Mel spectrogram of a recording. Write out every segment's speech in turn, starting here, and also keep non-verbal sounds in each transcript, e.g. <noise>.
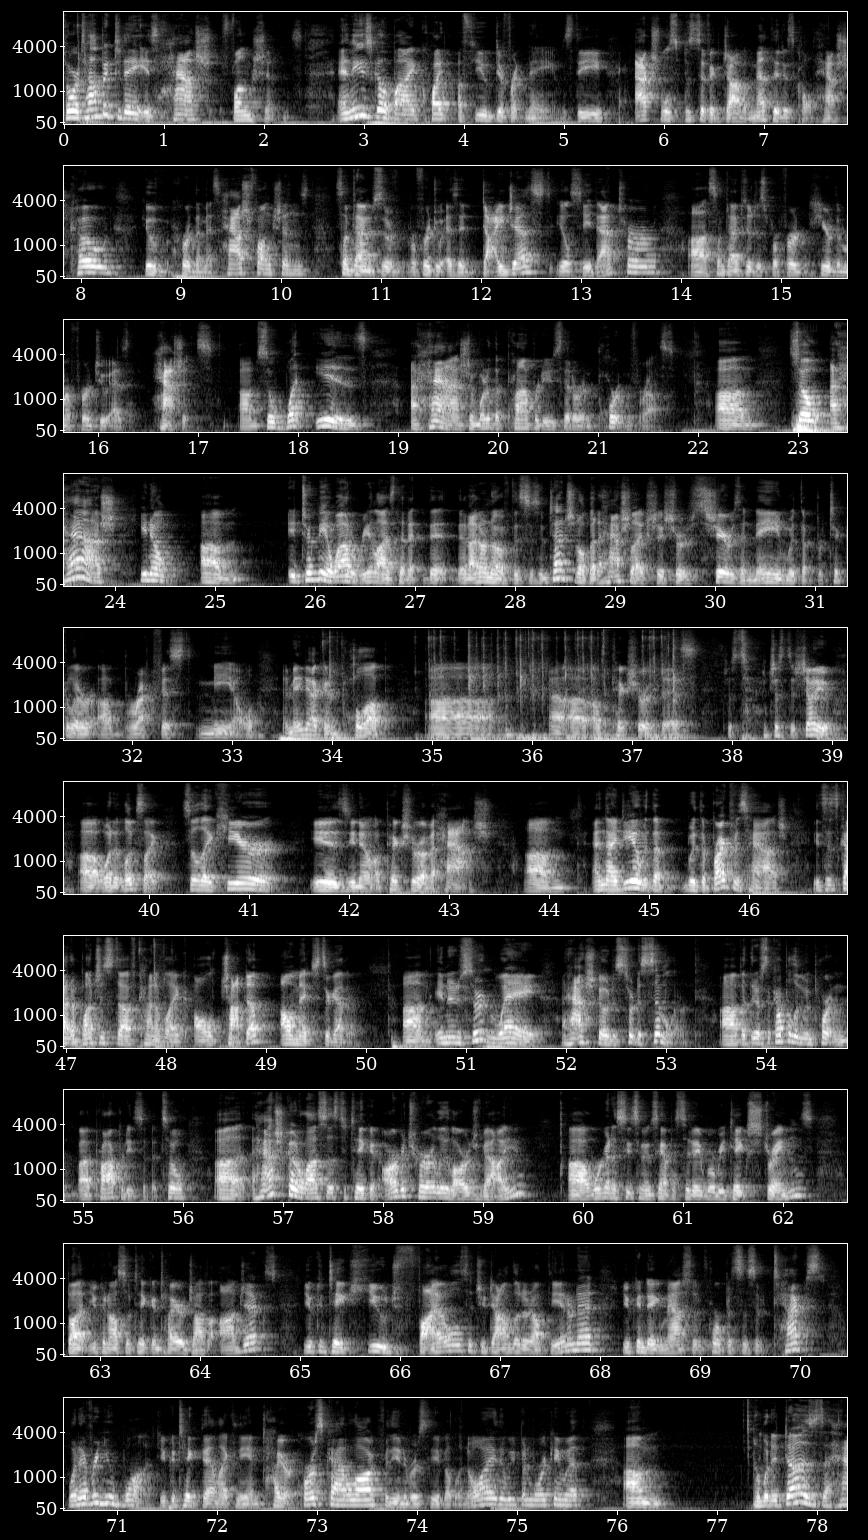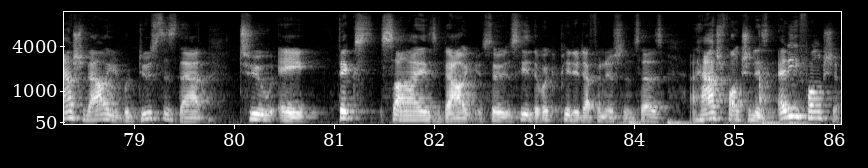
So our topic today is hash functions. And these go by quite a few different names. The actual specific Java method is called hash code. You've heard them as hash functions. Sometimes they're referred to as a digest. You'll see that term. Uh, sometimes you'll just refer, hear them referred to as hashes. Um, so what is a hash and what are the properties that are important for us? Um, so a hash, you know, um, it took me a while to realize that, that, that I don't know if this is intentional, but a hash actually sure shares a name with a particular uh, breakfast meal. And maybe I can pull up uh, a, a, picture of this just, <laughs> just to show you uh, what it looks like. So like here is, you know, a picture of a hash. Um, and the idea with the, with the breakfast hash is it's got a bunch of stuff kind of like all chopped up, all mixed together. Um, and in a certain way, a hash code is sort of similar. Uh, but there's a couple of important uh, properties of it. So uh, hash code allows us to take an arbitrarily large value. Uh, we're going to see some examples today where we take strings, but you can also take entire Java objects. You can take huge files that you downloaded off the internet. You can take massive corpuses of text, whatever you want. You could take that like the entire course catalog for the University of Illinois that we've been working with. Um, and what it does is a hash value reduces that to a fixed size value. So you see the Wikipedia definition says a hash function is any function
